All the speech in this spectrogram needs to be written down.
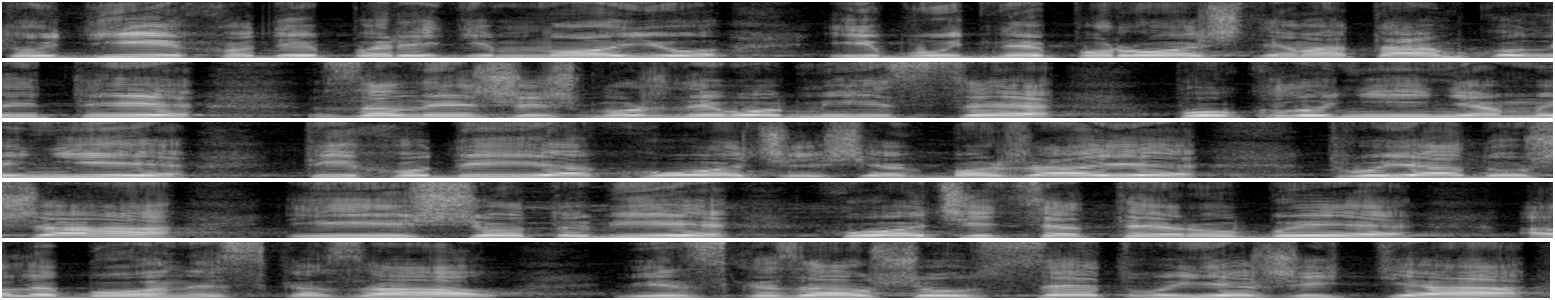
тоді ходи переді мною і будь непорочним. А там, коли ти залишиш, можливо, місце поклоніння мені, ти ходи як хочеш, як бажає твоя душа, і що тобі хочеться, те роби. Але Бог не сказав. Він сказав, що все твоє життя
